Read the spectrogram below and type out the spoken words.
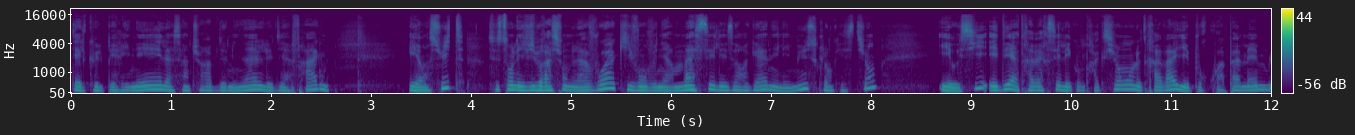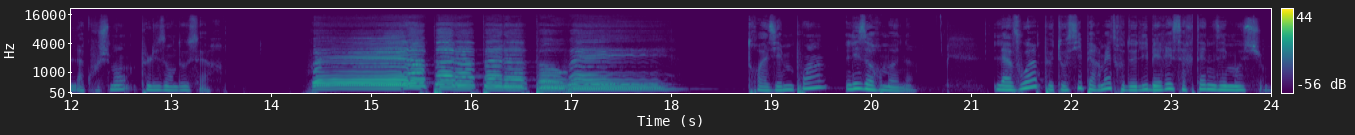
tels que le périnée, la ceinture abdominale, le diaphragme. Et ensuite, ce sont les vibrations de la voix qui vont venir masser les organes et les muscles en question et aussi aider à traverser les contractions, le travail et pourquoi pas même l'accouchement plus en douceur. Troisième point, les hormones. La voix peut aussi permettre de libérer certaines émotions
